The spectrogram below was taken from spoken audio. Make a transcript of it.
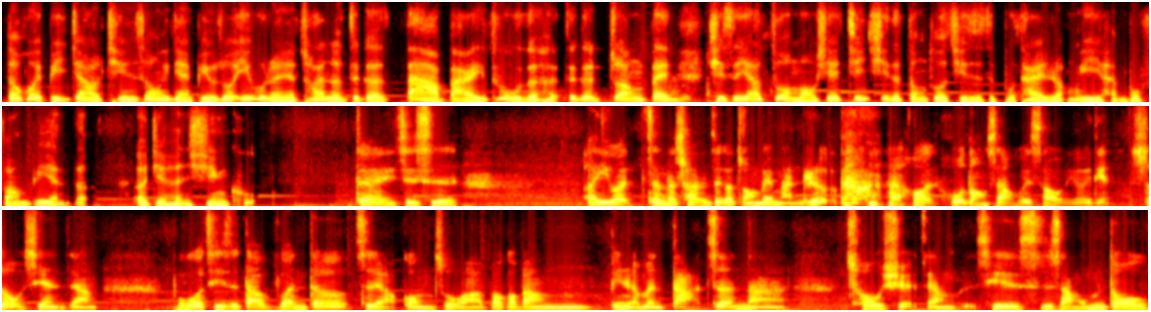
都会比较轻松一点。比如说，医护人员穿着这个大白兔的这个装备，其实要做某些精细的动作，其实是不太容易、很不方便的，而且很辛苦。对，就是呃，因为真的穿着这个装备蛮热的，然后活动上会稍微有一点受限，这样。不过，其实大部分的治疗工作啊，包括帮病人们打针啊、抽血这样子，其实事实上我们都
